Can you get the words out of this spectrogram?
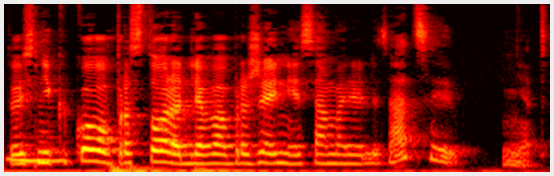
То есть Мгм. никакого простора для воображения и самореализации нет.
